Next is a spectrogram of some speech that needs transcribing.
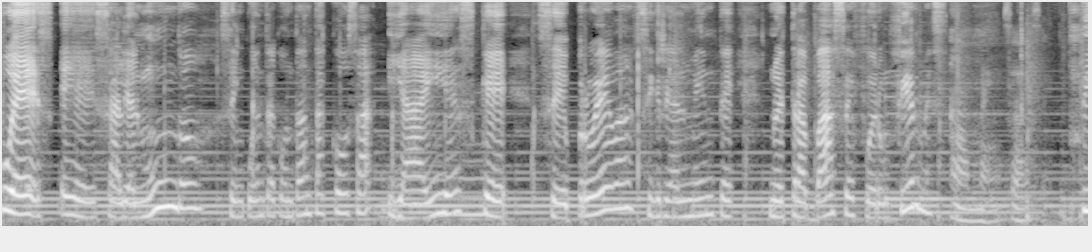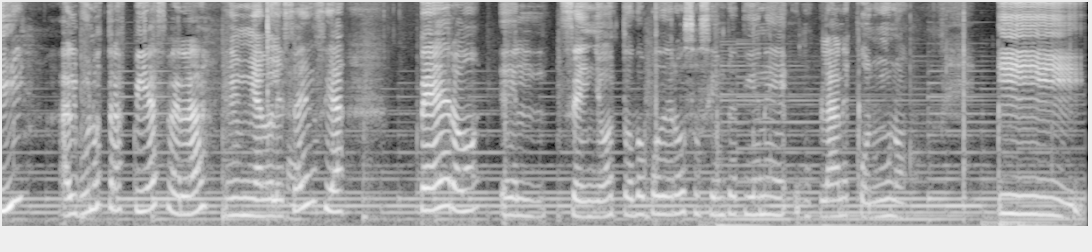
pues eh, sale al mundo, se encuentra con tantas cosas y ahí es que se prueba si realmente nuestras bases fueron firmes. Amén. Sí, algunos traspiés, ¿verdad? En mi adolescencia, pero el Señor Todopoderoso siempre tiene planes con uno. Y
